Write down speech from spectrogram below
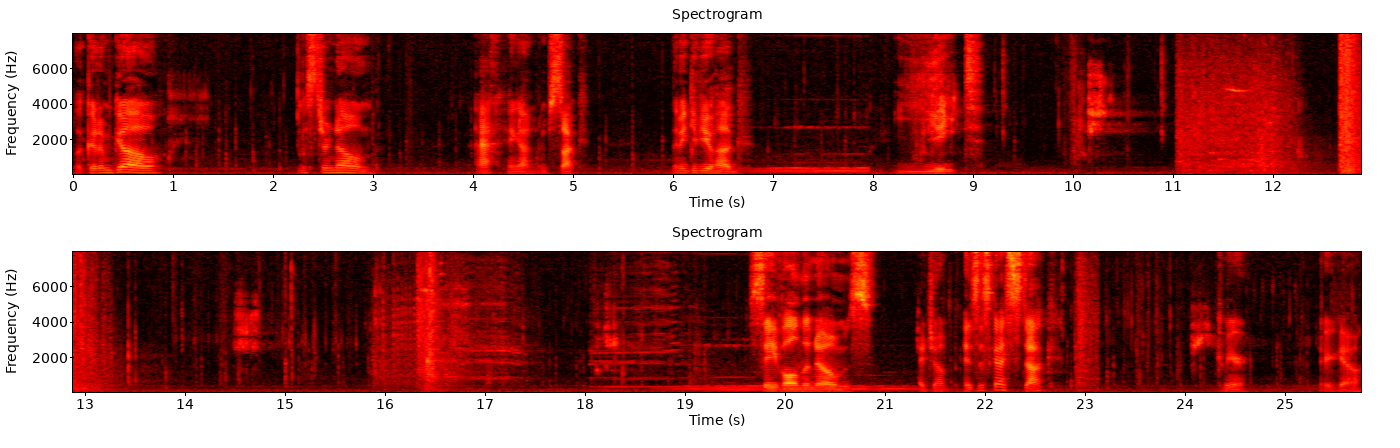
Look at him go. Mr. Gnome. Ah, hang on, I'm stuck. Let me give you a hug. Yeet. Save all the gnomes. I jump. Is this guy stuck? Come here. There you go.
